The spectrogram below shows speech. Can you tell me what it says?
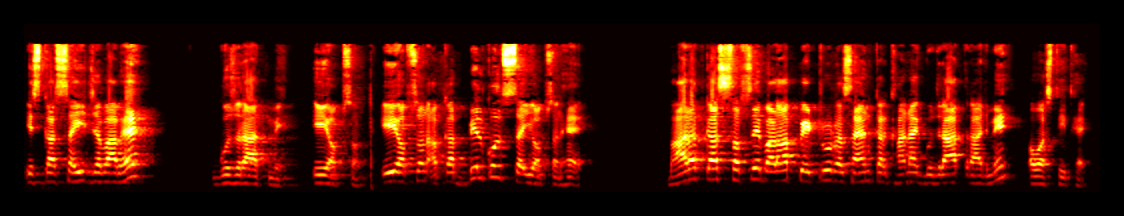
इसका सही जवाब है गुजरात में। ए ऑप्शन। ए ऑप्शन आपका बिल्कुल सही ऑप्शन है। भारत का सबसे बड़ा पेट्रो रसायन कारखाना गुजरात राज्य में अवस्थित है।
